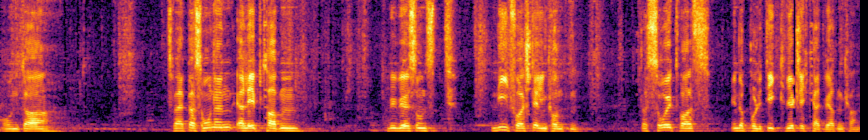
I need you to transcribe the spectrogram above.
und äh, zwei Personen erlebt haben, wie wir es uns nie vorstellen konnten, dass so etwas in der Politik Wirklichkeit werden kann.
